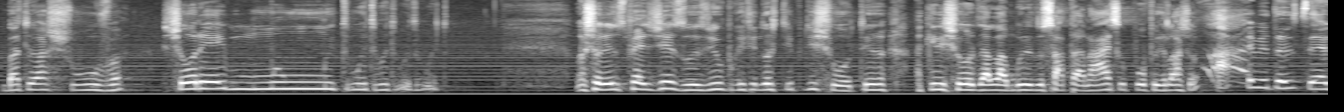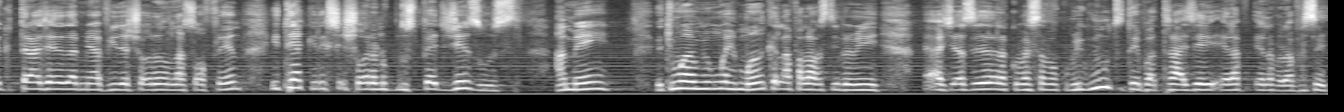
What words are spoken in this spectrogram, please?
bateu a chuva, chorei muito, muito, muito, muito, muito. Mas chorei nos pés de Jesus, viu? Porque tem dois tipos de choro. Tem aquele choro da lamúria do Satanás, que o povo fica lá chorando. Ai, meu Deus do céu, que tragédia da minha vida, chorando lá, sofrendo. E tem aquele que se chora nos pés de Jesus. Amém? Eu tinha uma, uma irmã que ela falava assim para mim, às vezes ela conversava comigo muito tempo atrás, e ela, ela falava assim,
